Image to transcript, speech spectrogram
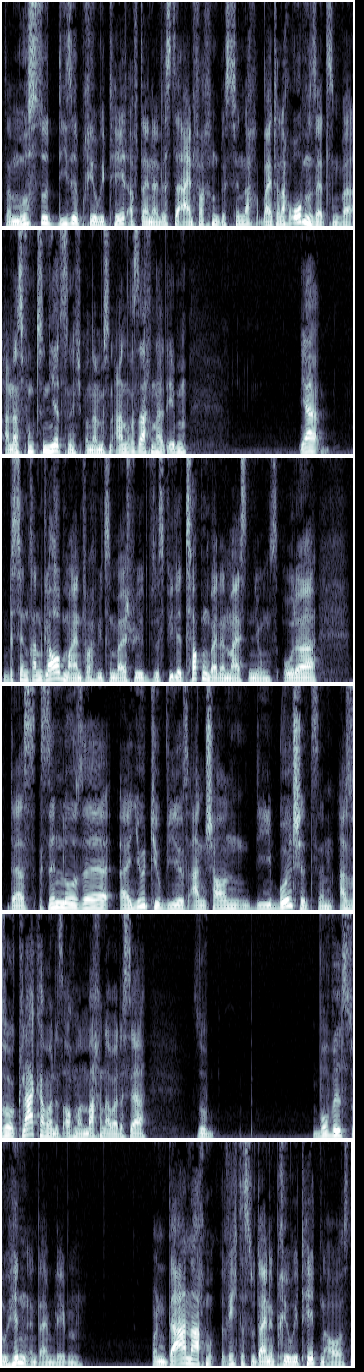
dann musst du diese Priorität auf deiner Liste einfach ein bisschen nach, weiter nach oben setzen, weil anders funktioniert's nicht. Und dann müssen andere Sachen halt eben, ja, ein bisschen dran glauben einfach, wie zum Beispiel das viele Zocken bei den meisten Jungs oder das sinnlose äh, YouTube-Videos anschauen, die Bullshit sind. Also so, klar kann man das auch mal machen, aber das ist ja so, wo willst du hin in deinem Leben? Und danach richtest du deine Prioritäten aus.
